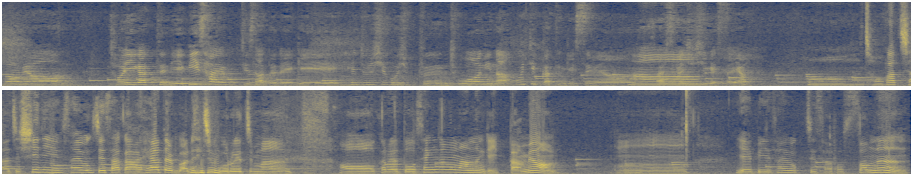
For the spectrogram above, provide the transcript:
그러면 저희 같은 예비 사회복지사들에게 해주시고 싶은 조언이나 꿀팁 같은 게 있으면 아. 말씀해 주시겠어요? 어, 저같이 아직 신입 사회복지사가 해야 될 말인지 모르겠지만, 어, 그래도 생각나는 게 있다면, 음, 예비 사회복지사로서는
